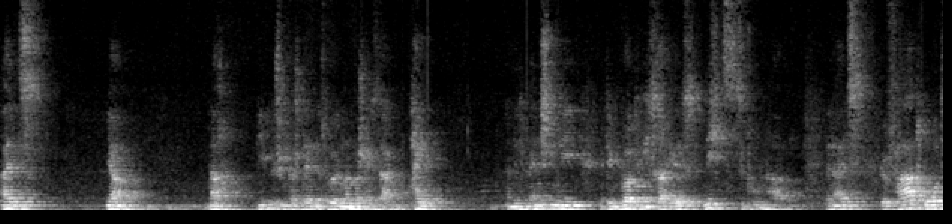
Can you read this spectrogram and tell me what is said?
als, ja, nach biblischem Verständnis würde man wahrscheinlich sagen, Heiden. Nämlich Menschen, die mit dem Gott Israels nichts zu tun haben. Denn als Gefahr droht,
